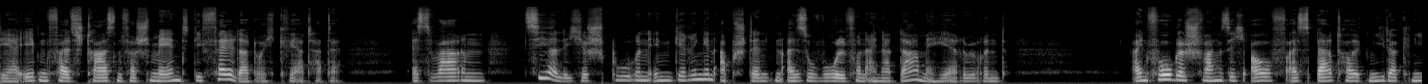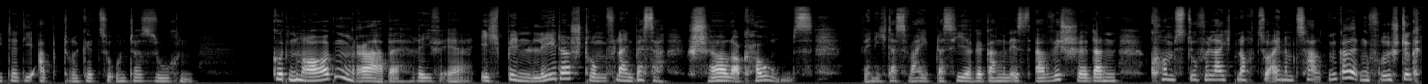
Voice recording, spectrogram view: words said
der ebenfalls straßenverschmähend die felder durchquert hatte. Es waren zierliche spuren in geringen abständen also wohl von einer dame herrührend. Ein vogel schwang sich auf als berthold niederkniete die abdrücke zu untersuchen. Guten morgen rabe rief er. Ich bin lederstrumpf nein besser sherlock holmes wenn ich das weib das hier gegangen ist erwische dann kommst du vielleicht noch zu einem zarten galgenfrühstück.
